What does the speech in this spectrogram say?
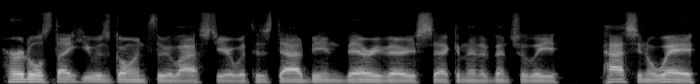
hurdles that he was going through last year with his dad being very, very sick and then eventually passing away,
